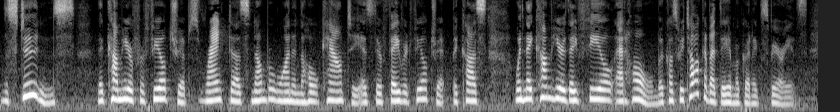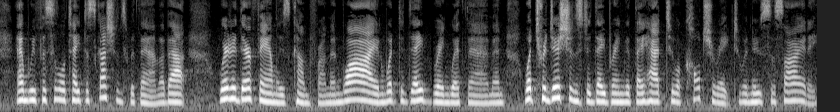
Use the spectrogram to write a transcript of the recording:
the students that come here for field trips ranked us number one in the whole county as their favorite field trip because when they come here they feel at home because we talk about the immigrant experience and we facilitate discussions with them about where did their families come from and why and what did they bring with them and what traditions did they bring that they had to acculturate to a new society.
